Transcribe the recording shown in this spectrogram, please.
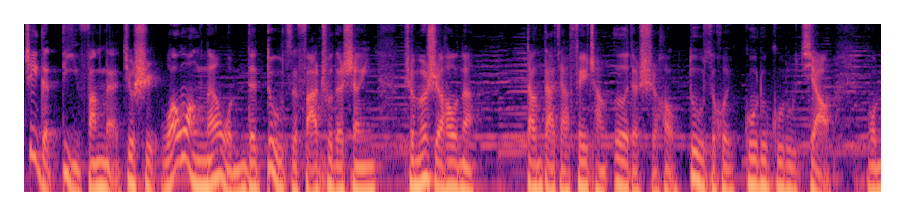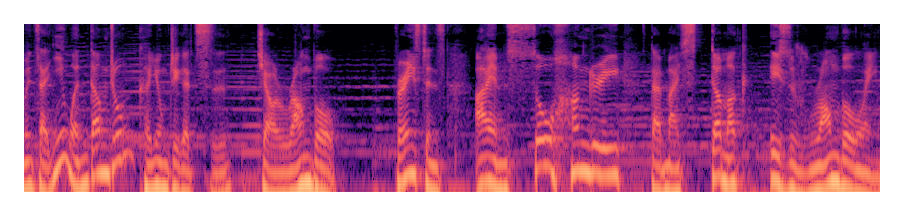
这个地方呢，就是往往呢我们的肚子发出的声音。什么时候呢？当大家非常饿的时候，肚子会咕噜咕噜叫。我们在英文当中可以用这个词叫 rumble。For instance, I am so hungry that my stomach is rumbling。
